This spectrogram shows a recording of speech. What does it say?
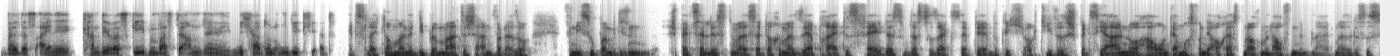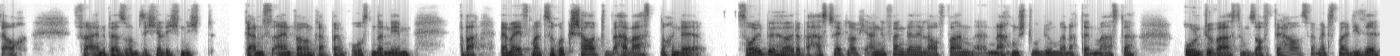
weil das eine kann dir was geben, was der andere nicht hat und umgekehrt. Jetzt vielleicht nochmal eine diplomatische Antwort. Also finde ich super mit diesen Spezialisten, weil es ja doch immer sehr breites Feld ist und dass du sagst, ihr habt ja wirklich auch tiefes Spezial-Know-how und da muss man ja auch erstmal auf dem Laufenden bleiben. Also das ist ja auch für eine Person sicherlich nicht ganz einfach und gerade beim großen Unternehmen. Aber wenn man jetzt mal zurückschaut, warst noch in der Zollbehörde, hast du ja, glaube ich, angefangen, deine Laufbahn äh, nach dem Studium, nach deinem Master und du warst im Softwarehaus. Wenn man jetzt mal diese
